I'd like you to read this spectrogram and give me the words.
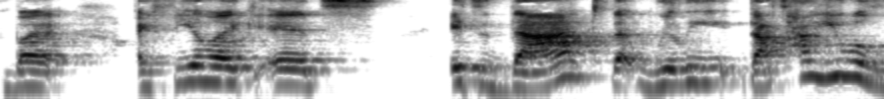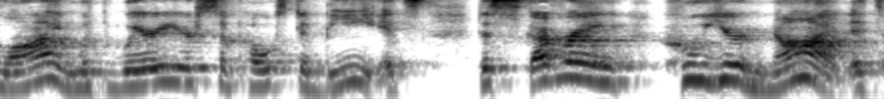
But I feel like it's, it's that that really that's how you align with where you're supposed to be. It's discovering who you're not. It's,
